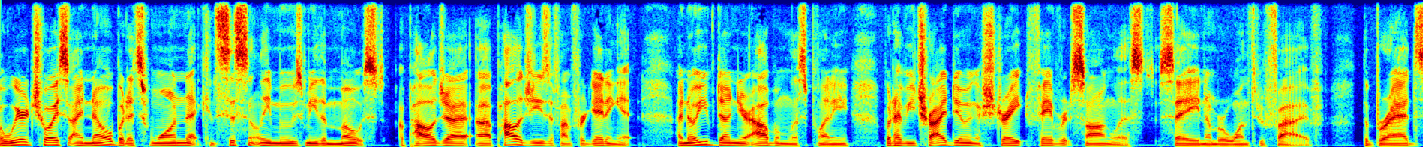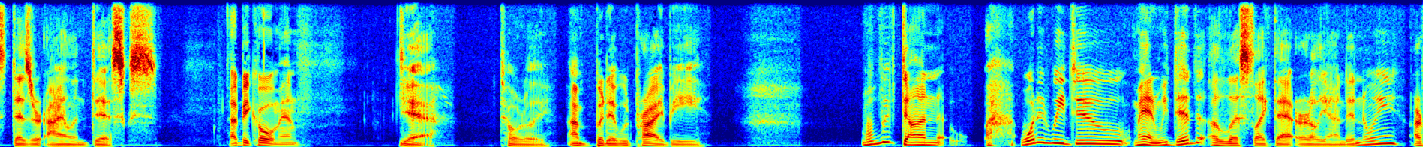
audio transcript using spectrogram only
A weird choice, I know, but it's one that consistently moves me the most. Uh, apologies if I'm forgetting it. I know you've done your album list plenty, but have you tried doing a straight favorite song list, say number one through five? The Brad's Desert Island Discs. That'd be cool, man. Yeah. totally. Um, but it would probably be. Well, we've done. What did we do? Man, we did a list like that early on, didn't we? Our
